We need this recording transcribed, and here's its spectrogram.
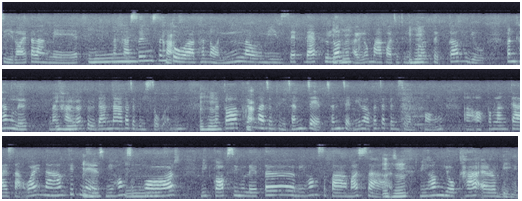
400 ตารางเมตรอืมนะคะ ซึ่งซึ่งค่ะตัวถนนเรามี setback คือล่นอือฮึถอยลงมากว่าจะถึงอือฮึตัวตึกก็อยู่ค่อนข้างลึกนะคะอือฮึก็คือด้านหน้าก็จะเป็นสวนอือฮึแล้วก็ขึ้นค่ะมาจนถึงชั้น 7 ชั้น 7 นี่เราก็จะเป็นส่วนของอาออกกำลังกายสระว่ายน้ำฟิตเนสอือฮึมีห้องอืมสควอชมี golf simulator มีห้องสปา massage อือฮึมีห้องโยคะแอโรบิกอือฮึ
